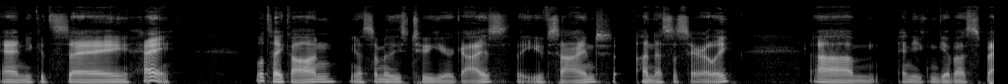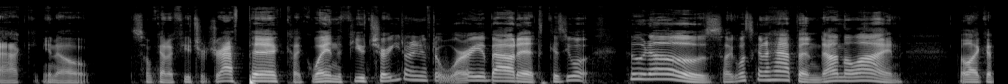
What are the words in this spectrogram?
And you could say, hey, we'll take on, you know, some of these two year guys that you've signed unnecessarily. Um, and you can give us back, you know, some kind of future draft pick, like way in the future. You don't even have to worry about it because you won't, who knows, like what's going to happen down the line. But like a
